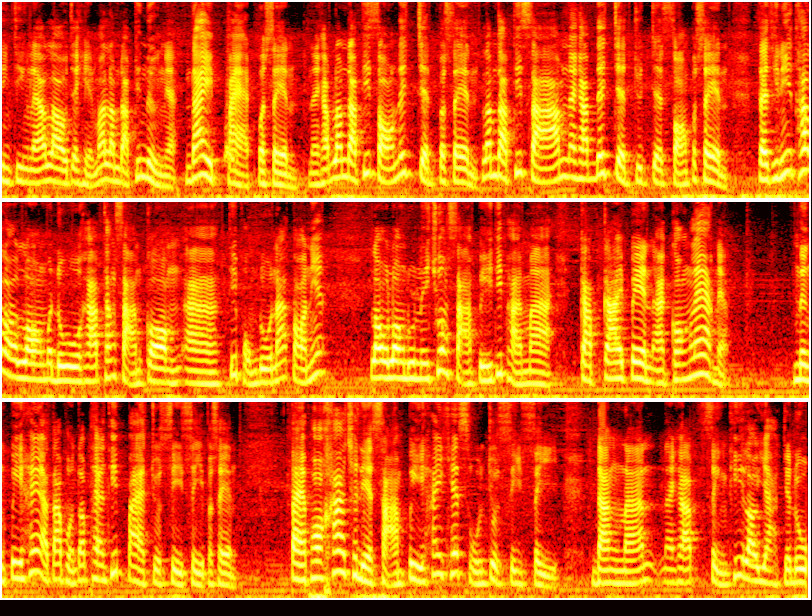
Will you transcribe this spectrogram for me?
จริงๆแล้วเราจะเห็นว่าลำดับที่1เนี่ยได้8%นะครับลำดับที่ 2 ได้ 7%ลำดับที่3นะครับได้ 7.72%แต่ทีนี้ถ้าเราลองมาดูครับทั้ง 3 กองอ่าที่ผมดูณตอนเนี้ยเราลองดูในช่วง 3 ปีที่ผ่านมา กลับกลายเป็นอะกองแรกเนี่ย1ปีให้อัตราผลตอบแทนที่ 8.44%แต่พอค่าเฉลี่ย 3 ปีให้แค่ 0.44 ดังนั้นนะครับสิ่งที่เราอยากจะดู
